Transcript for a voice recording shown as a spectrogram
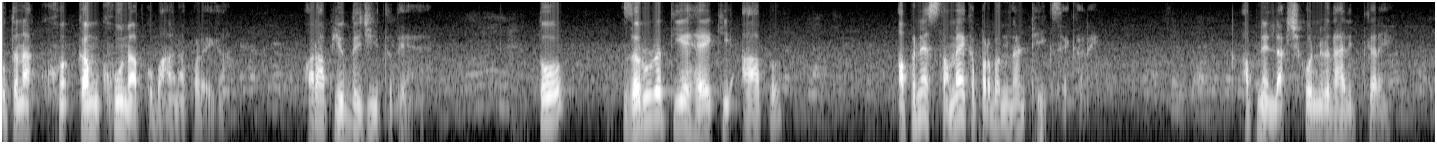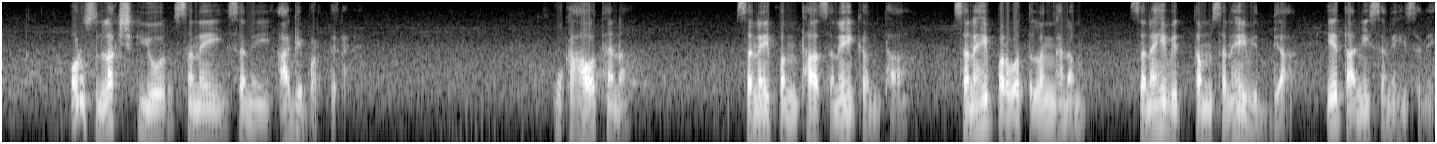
उतना खु, कम खून आपको बहाना पड़ेगा और आप युद्ध जीतते हैं। तो ज़रूरत यह है कि आप अपने समय का प्रबंधन ठीक से करें, अपने लक्ष्य को निर्धारित करें और उस लक्ष्य की ओर सनई सनई आगे बढ़ते रहें। वो कहावत है ना, सनई पंथा सनई कंथा सनही पर्वत लंघनम सनही वित्तम सनही विद्या, ये तानी सनही सनही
